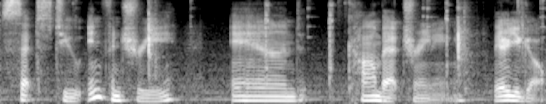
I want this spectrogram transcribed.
Set to infantry and combat training. There you go.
